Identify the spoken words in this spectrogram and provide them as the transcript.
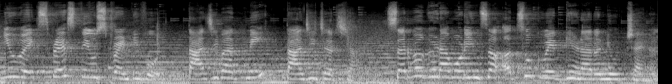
New express news twenty four. ताजी बातमी ताजी चर्चा. सर्व घडामोडींचा अचूक वेध घेणारं न्यूज चॅनल.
